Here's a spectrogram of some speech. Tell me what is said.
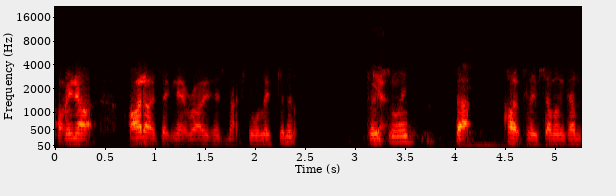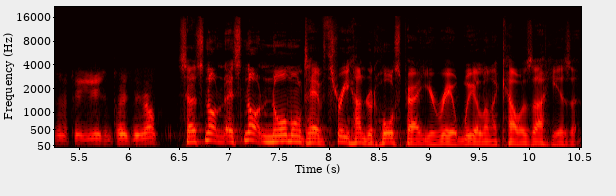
I mean, I I don't think that road has much more left in it, Yeah. personally. But hopefully, someone comes in a few years and proves me wrong. So it's not it's not normal to have 300 horsepower at your rear wheel on a Kawasaki, is it?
